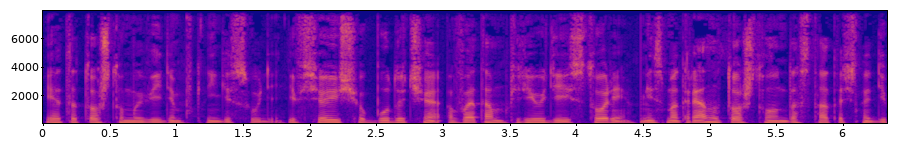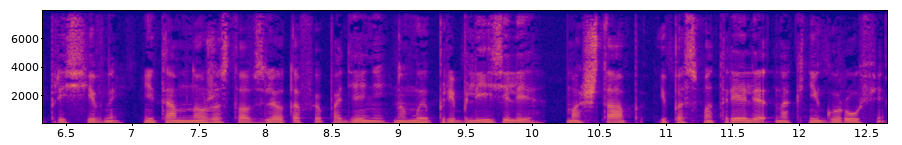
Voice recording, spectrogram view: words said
И это то, что мы видим в книге Судей. И все еще будучи в этом периоде истории, несмотря на то, что он достаточно депрессивный, и там множество взлетов и падений, но мы приблизили масштаб и посмотрели на книгу Руфи.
